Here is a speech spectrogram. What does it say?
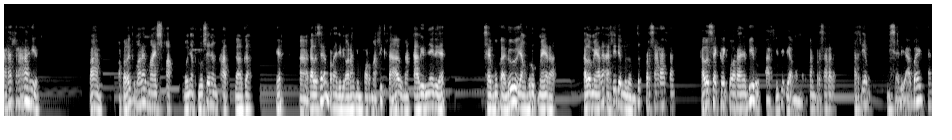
karena terakhir. Paham? Apalagi kemarin MySpac, banyak dosen yang gagah. Ya. Nah, kalau saya kan pernah jadi orang informatik, tahu ngakalinnya itu ya. Saya buka dulu yang huruf merah. Kalau merah artinya dia menuntut persyaratan. Kalau saya klik warnanya biru, artinya dia memerlukan persyaratan. Artinya bisa diabaikan.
